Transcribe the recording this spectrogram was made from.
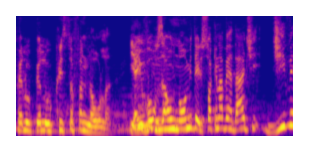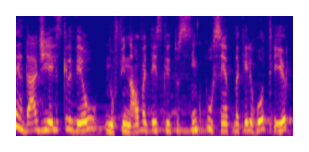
pelo, pelo Christopher Nolan. E aí eu vou usar o nome dele. Só que, na verdade, de verdade, ele escreveu. No final vai ter escrito 5% daquele roteiro.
